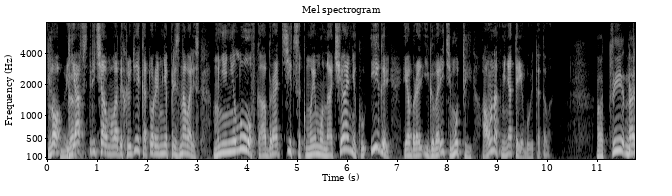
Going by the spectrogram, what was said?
Но Да. я встречал молодых людей, которые мне признавались, мне неловко обратиться к моему начальнику Игорь и, обра- и говорить ему ты, а он от меня требует этого. А Ты, навер-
